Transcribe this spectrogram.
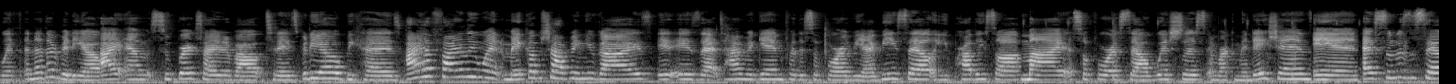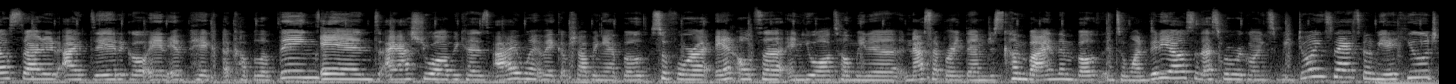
with another video. I am super excited about today's video because i have finally went makeup shopping you guys. It is that time again for the sephora vib sale and you probably saw my sephora sale wish list and recommendations. And as soon as the sale started i did go in and pick a couple of things. And i asked you all because i went makeup shopping at both Sephora and Ulta and you all told me to not separate them, just combine them both into one video. So that's what we're going to be doing today. It's going to be a huge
